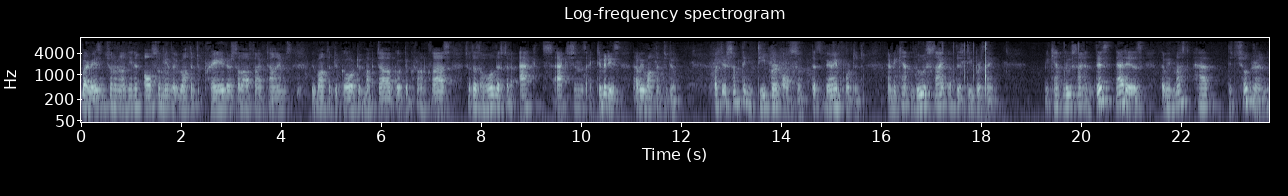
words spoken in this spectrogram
by raising children on deen, it also means that we want them to pray their salah five times. We want them to go to maktab, go to Quran class. So there's a whole list of acts, actions, activities that we want them to do. But there's something deeper also that's very important. And we can't lose sight of this deeper thing. We can't lose sight, and this, that is, that we must have the children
